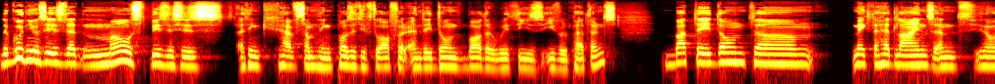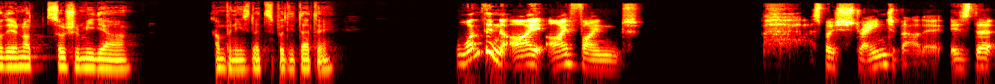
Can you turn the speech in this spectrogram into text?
the good news is that most businesses, I think, have something positive to offer and they don't bother with these evil patterns, but they don't um, make the headlines and, you know, they're not social media companies. Let's put it that way. One thing that I, I find, I suppose, strange about it is that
